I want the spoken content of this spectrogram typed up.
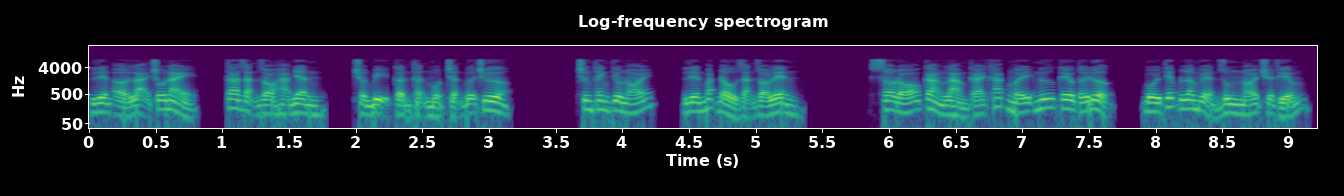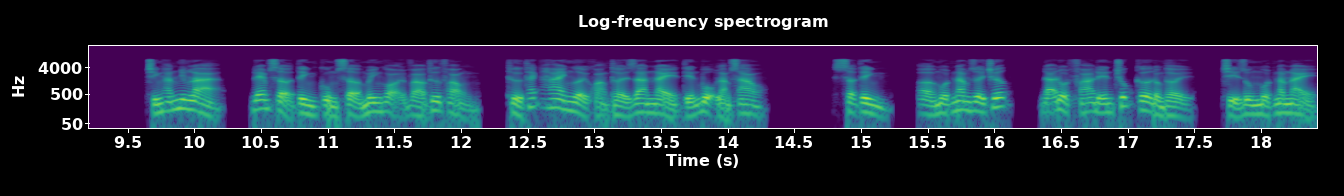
liền ở lại chỗ này, ta dặn dò hạ nhân, chuẩn bị cẩn thận một trận bữa trưa. Trương thanh tiêu nói, liền bắt đầu dặn dò lên. Sau đó càng làm cái khác mấy nữ kêu tới được, bồi tiếp lâm huyện dung nói chuyện phiếm. Chính hắn như là, đem sở tình cùng sở minh gọi vào thư phòng, thử thách hai người khoảng thời gian này tiến bộ làm sao. Sở tình, ở một năm rưỡi trước, đã đột phá đến trúc cơ đồng thời, chỉ dùng một năm này,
